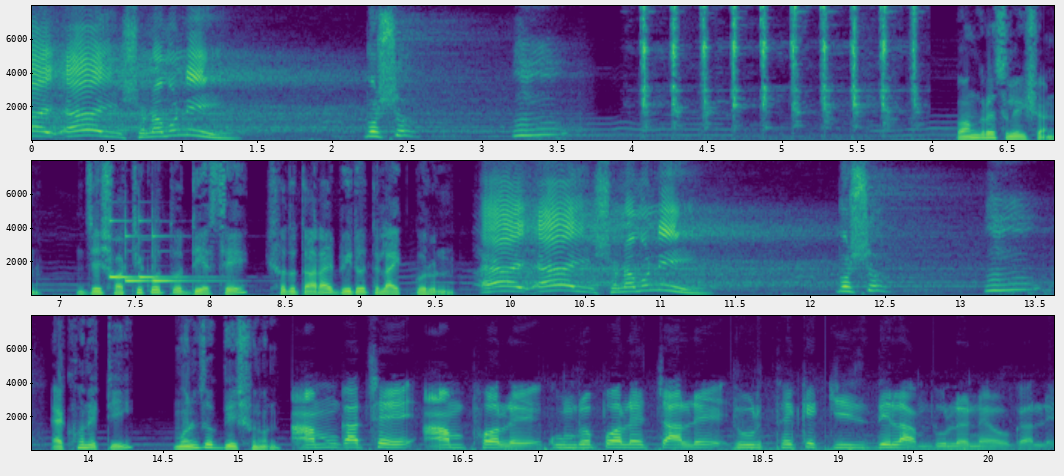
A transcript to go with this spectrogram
এই এই সোনামণি বসো। হুম। কংগ্রেচুলেশন যে সঠিক উত্তর দিয়েছে শুধু তারাই ভিডিওতে লাইক করুন। এই এই সোনামণি বসো। এখন এটি মনোযোগ দিয়ে শুনুন। আম গাছে আম ফলে কুমড়ো ফলে চালে দূর থেকে কিস দিলাম তুলে নেও গালে।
